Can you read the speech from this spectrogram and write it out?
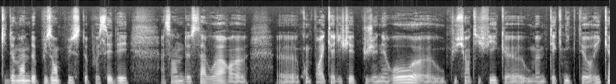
qui demandent de plus en plus de posséder un certain nombre de savoirs qu'on pourrait qualifier de plus généraux ou plus scientifiques ou même techniques théoriques.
